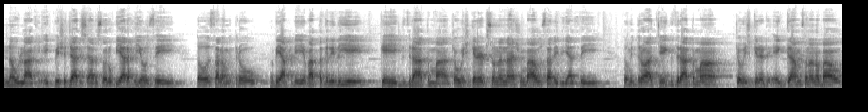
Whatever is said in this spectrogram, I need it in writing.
નવ લાખ એકવીસ હજાર ચારસો રૂપિયા રહ્યો છે. તો ચાલો મિત્રો, હવે આપણે વાત કરી લઈએ કે ગુજરાતમાં ચોવીસ કેરેટ સોનાના શું ભાવ ચાલી રહ્યા છે. તો મિત્રો, આજે ગુજરાતમાં ચોવીસ કેરેટ એક ગ્રામ સોનાનો ભાવ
